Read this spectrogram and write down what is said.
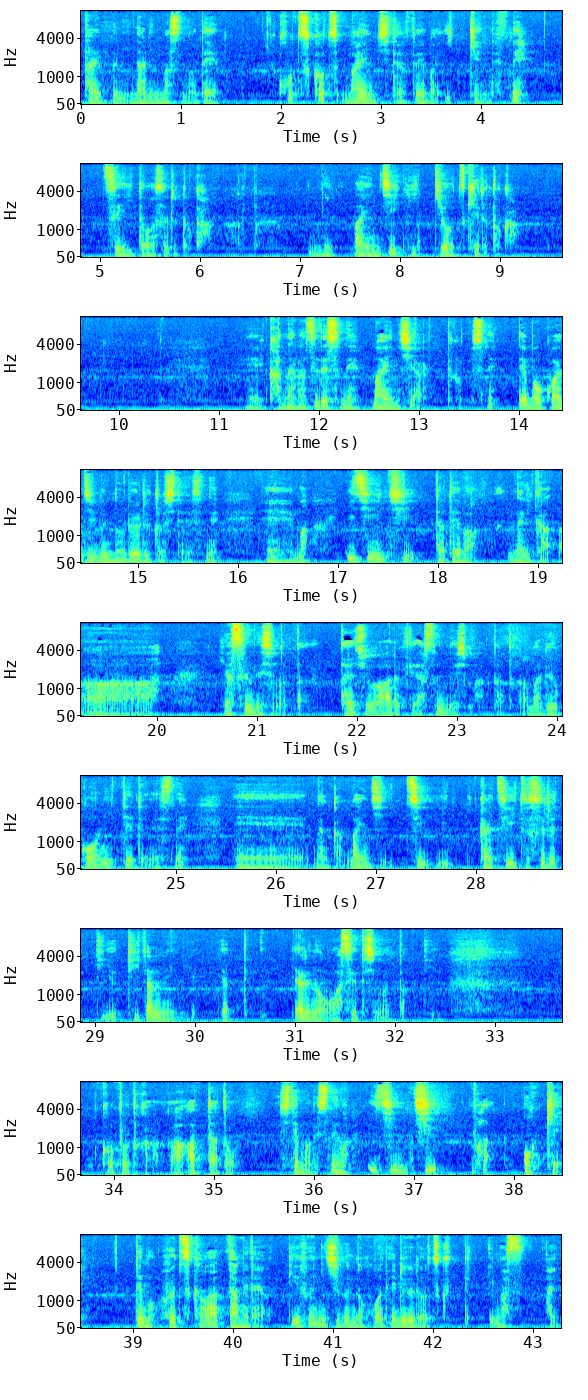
タイプになりますのでコツコツ毎日例えば1件ですね。ツイートをするとか。毎日日記をつけるとか、えー必ずですね毎日やるってことですね。で僕は自分のルールとしてですね、えーま1日例えば何かあ休んでしまった。体調が悪くて休んでしまったとか、まあ、旅行に行っててですね、えーなんか毎日ツイ1回ツイートするって言っていたのにやるのを忘れてしまったっていうこととかがあったとしてもですね、まあ、1日は OK でも2日はダメだよっていうふうに自分の方でルールを作っています。はい、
